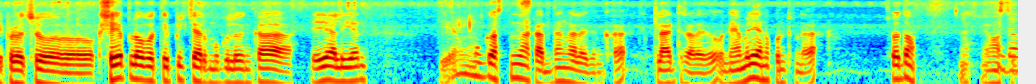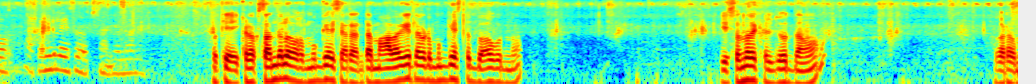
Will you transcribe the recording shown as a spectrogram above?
ఇప్పుడు వచ్చి ఒక షేప్లో తెప్పించారు ముగ్గులు ఇంకా వేయాలి అని. ఏం ముగ్గు వస్తుంది నాకు అర్థం కాలేదు ఇంకా. క్లారిటీ రాలేదు. నెమలి అనుకుంటుందా చూద్దాం. ఏమొస్తుంది ఓకే ఇక్కడ ఒక సందులో ఒక ముగ్గు వేసారంట మా వగిట్లో కూడా ముగ్గు వేస్తే బాగున్ను ఈ సందులోకి వెళ్ళి చూద్దాము. అక్కడ ఒక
